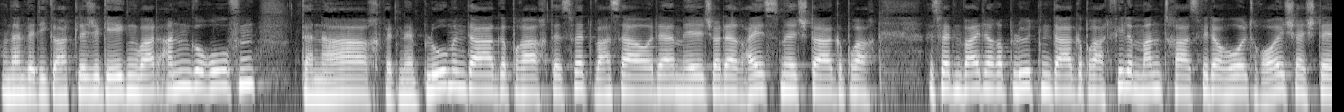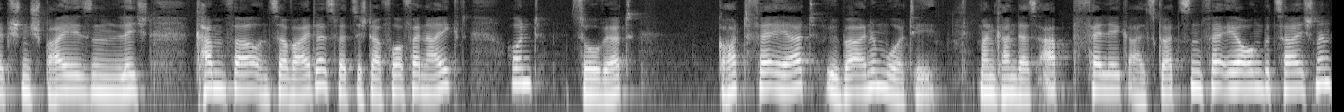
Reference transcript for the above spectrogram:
und dann wird die göttliche Gegenwart angerufen. Danach werden Blumen dargebracht, es wird Wasser oder Milch oder Reismilch dargebracht. Es werden weitere Blüten dargebracht, viele Mantras wiederholt, Räucherstäbchen, Speisen, Licht, Kampfer und so weiter. Es wird sich davor verneigt und so wird Gott verehrt über eine Murti. Man kann das abfällig als Götzenverehrung bezeichnen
